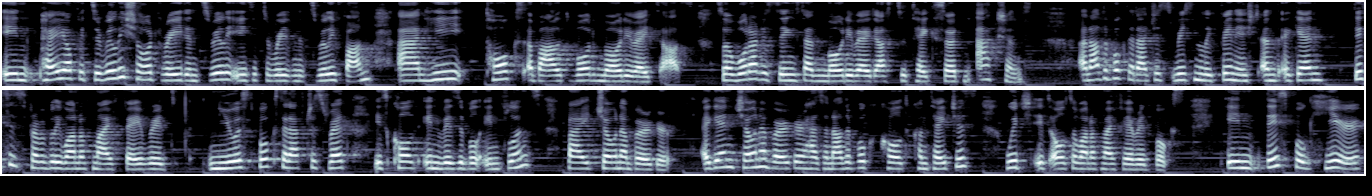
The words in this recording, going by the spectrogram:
In Payoff it's a really short read and it's really easy to read and it's really fun and he talks about what motivates us. So what are the things that motivate us to take certain actions? Another book that I just recently finished and again this is probably one of my favorite newest books that I've just read. is called Invisible Influence by Jonah Berger. Again, Jonah Berger has another book called Contagious, which is also one of my favorite books. In this book here,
